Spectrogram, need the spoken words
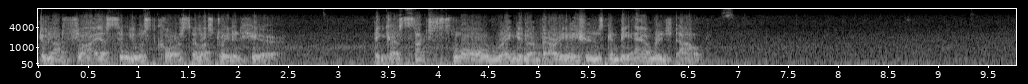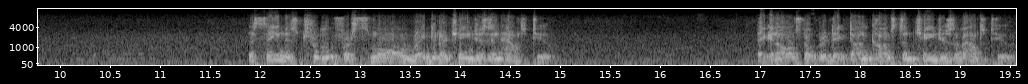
Do not fly a sinuous course illustrated here, because such small regular variations can be averaged out. The same is true for small regular changes in altitude. They can also predict on constant changes of altitude.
